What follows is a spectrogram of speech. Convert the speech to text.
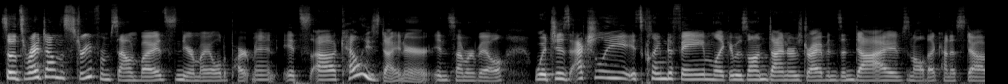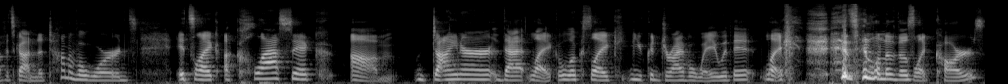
So it's right down the street from Soundbites near my old apartment. It's uh, Kelly's Diner in Somerville, which is actually its claim to fame. Like it was on diners, drive-ins, and dives, and all that kind of stuff. It's gotten a ton of awards. It's like a classic um, diner that like looks like you could drive away with it. Like it's in one of those like cars,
